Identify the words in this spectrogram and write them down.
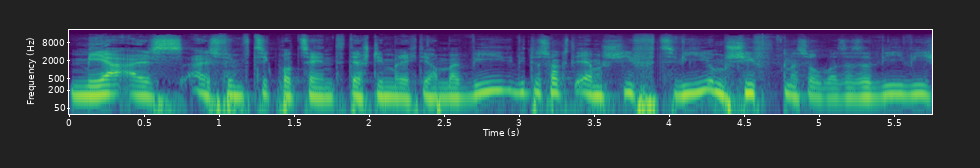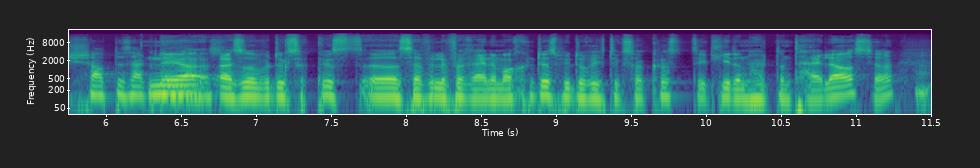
mehr als, als 50 Prozent der Stimmrechte haben. Weil wie, wie du sagst, er umschifft wie umschifft man sowas? Also wie, wie schaut das aktuell naja, aus? Also wie du gesagt hast, äh, sehr viele Vereine machen das, wie du richtig gesagt hast, die gliedern halt dann Teile aus. Ja? ja.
